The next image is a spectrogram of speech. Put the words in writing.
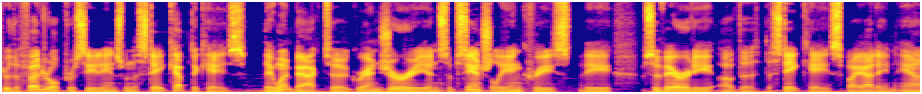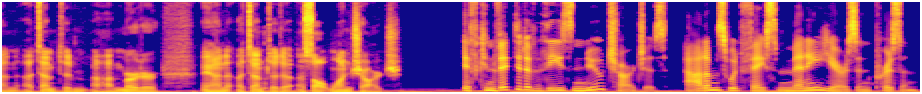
through the federal proceedings when the state kept the case. They went back to grand jury and substantially increased the severity of the, the state case by adding an attempted uh, murder and attempted assault one charge. If convicted of these new charges, Adams would face many years in prison.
